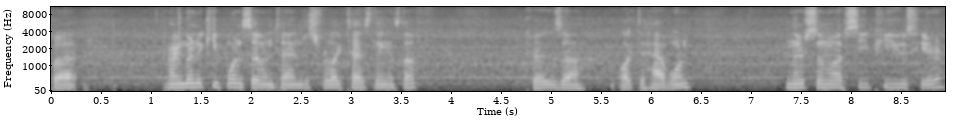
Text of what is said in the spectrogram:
But I'm going to keep one 710 just for like testing and stuff. Because uh, I like to have one. And there's some uh, CPUs here.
